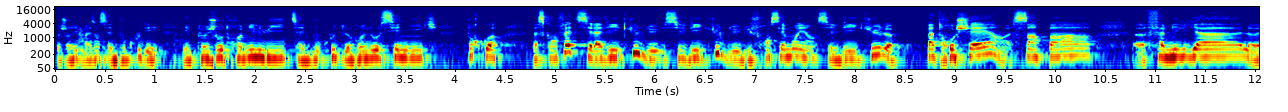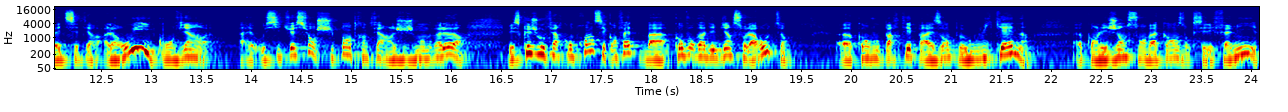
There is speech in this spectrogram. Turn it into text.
aujourd'hui, par exemple, c'est beaucoup des, Peugeot 3008, c'est beaucoup de Renault Scénic. Pourquoi? Parce qu'en fait, c'est du, le véhicule du, français moyen. C'est le véhicule pas trop cher, sympa, familial, etc. Alors oui, il convient aux situations. Je suis pas en train de faire un jugement de valeur, mais ce que je veux vous faire comprendre, c'est qu'en fait, bah, quand vous regardez bien sur la route, quand vous partez par exemple le week-end, euh, quand les gens sont en vacances, donc c'est les familles,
